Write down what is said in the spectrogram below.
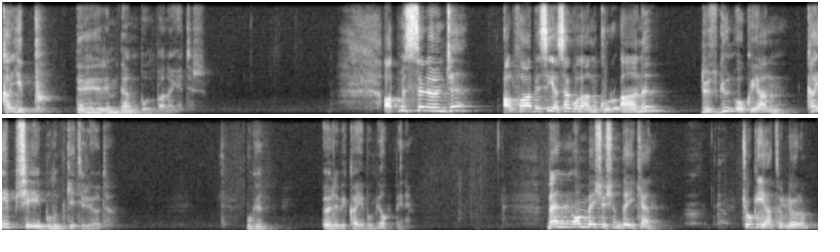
Kayıp değerimden bul bana getir. 60 sene önce alfabesi yasak olan Kur'an'ı düzgün okuyan kayıp şeyi bulup getiriyordu. Bugün öyle bir kaybım yok benim. Ben 15 yaşındayken çok iyi hatırlıyorum.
